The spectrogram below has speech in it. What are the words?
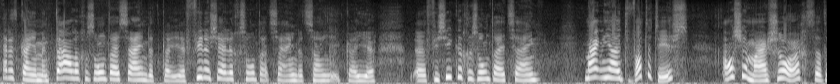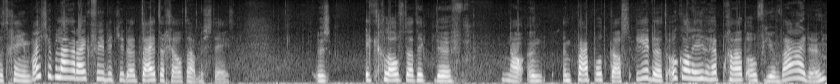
dat kan je mentale gezondheid zijn, dat kan je financiële gezondheid zijn, dat kan je uh, fysieke gezondheid zijn. Maakt niet uit wat het is, als je maar zorgt dat hetgeen wat je belangrijk vindt, dat je daar tijd en geld aan besteedt. Dus ik geloof dat ik de, nou, een, een paar podcasts eerder het ook al even heb gehad over je waarden.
